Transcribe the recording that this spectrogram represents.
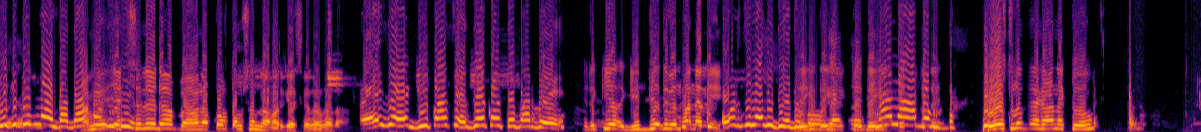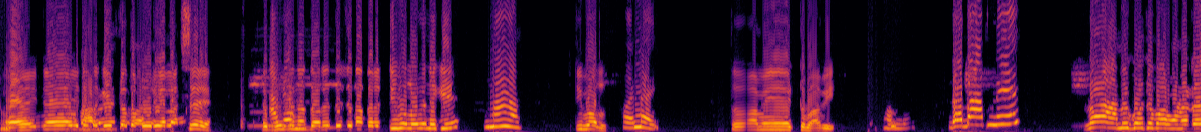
নেগেটিভ না দাদা আমি এটা মানে প্রথম শুনলাম আর কি আজকে দাদা। এই যে গিফট আছে যে করতে পারবে। এটা কি গিফট দিয়ে দিবেন ফাইনালি অরিজিনালি দিয়ে দেবো। দেখি দেখি একটু দেখি। না না দেখি। দেখান একটু। এইটা এটা তো গিফটটা তো বড়িয়া লাগছে। দুজনে ধরে দুজনে ধরে। টিবল হবে নাকি? না। টিবল? হয় নাই। তো আমি একটু ভাবি। দাদা আপনি? না আমি করতে পারব না এটা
